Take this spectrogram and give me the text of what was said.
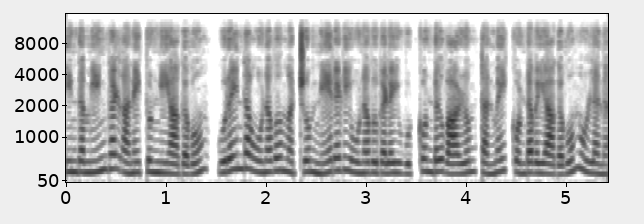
இந்த மீன்கள் அனைத்துண்ணியாகவும் உறைந்த உணவு மற்றும் நேரடி உணவுகளை உட்கொண்டு வாழும் தன்மை கொண்டவையாகவும் உள்ளன.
